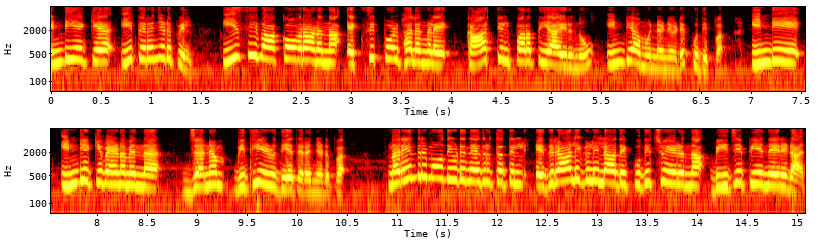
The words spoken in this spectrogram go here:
എൻ ഡി എക്ക് ഈ തെരഞ്ഞെടുപ്പിൽ ഈസി വാക്ക് ഓവറാണെന്ന എക്സിറ്റ് പോൾ ഫലങ്ങളെ കാറ്റിൽ പറത്തിയായിരുന്നു ഇന്ത്യ മുന്നണിയുടെ കുതിപ്പ്. ഇന്ത്യയെ ഇന്ത്യയ്ക്ക് വേണമെന്ന് ജനം വിധിയെഴുതിയ തെരഞ്ഞെടുപ്പ്. നരേന്ദ്രമോദിയുടെ നേതൃത്വത്തിൽ എതിരാളികളില്ലാതെ കുതിച്ചുയരുന്ന ബി ജെ പിയെ നേരിടാൻ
